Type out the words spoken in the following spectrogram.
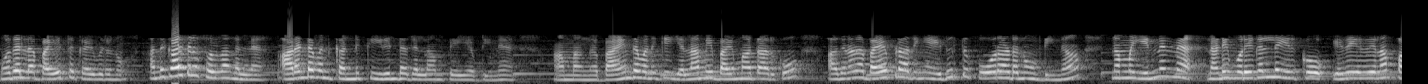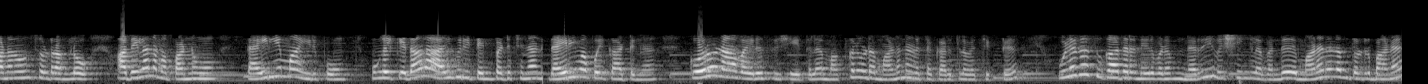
முதல்ல பயத்தை கைவிடணும். அந்த காலத்துல சொல்லுவாங்கல்ல அரண்டவன் கண்ணுக்கு இருண்டதெல்லாம் பேய் அப்படின்னு. ஆமாங்க. பயந்தவனுக்கு எல்லாமே பயமா தான் இருக்கும். அதனால பயப்படாதீங்க. எதிர்த்து போராடணும் அப்படின்னா நம்ம என்னென்ன நடைமுறைகள்ல இருக்கோ எதை எதையெல்லாம் பண்ணணும்னு சொல்றாங்களோ அதையெல்லாம் நம்ம பண்ணுவோம். தைரியமா இருப்போம். உங்களுக்கு ஏதாவது அறிகுறி தென்பட்டுச்சுன்னா தைரியமா போய் காட்டுங்க. கொரோனா வைரஸ் விஷயத்துல மக்களோட மனநலத்தை கருத்துல வச்சுக்கிட்டு உலக சுகாதார நிறுவனம் நிறைய விஷயங்களை வந்து மனநலம் தொடர்பான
